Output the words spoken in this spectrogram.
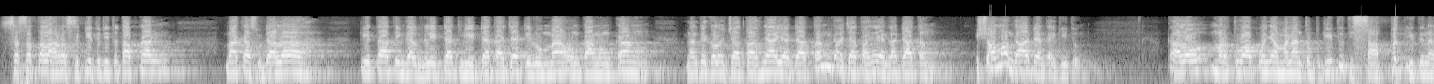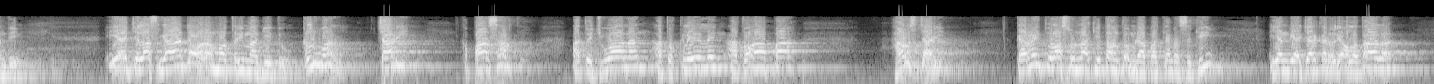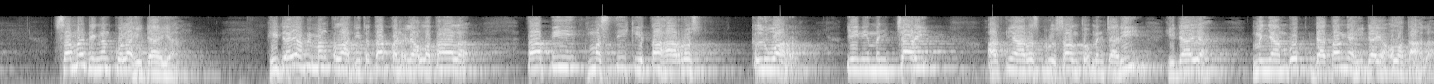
setelah rezeki itu ditetapkan maka sudahlah kita tinggal ngelidak-ngelidak aja di rumah ungkang-ungkang nanti kalau jatahnya ya datang nggak jatahnya ya nggak datang insya Allah nggak ada yang kayak gitu kalau mertua punya menantu begitu disabet itu nanti. Ya jelas nggak ada orang mau terima gitu. Keluar, cari ke pasar atau jualan atau keliling atau apa. Harus cari. Karena itulah sunnah kita untuk mendapatkan rezeki yang diajarkan oleh Allah Ta'ala. Sama dengan pula hidayah. Hidayah memang telah ditetapkan oleh Allah Ta'ala tapi mesti kita harus keluar ini mencari artinya harus berusaha untuk mencari hidayah menyambut datangnya hidayah Allah taala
